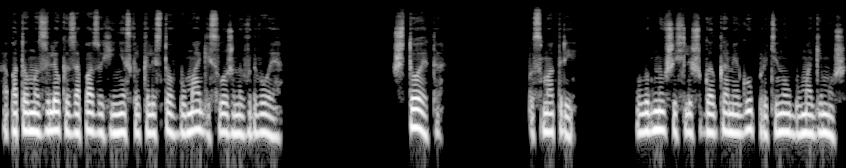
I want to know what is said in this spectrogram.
а потом извлек из-за пазухи несколько листов бумаги, сложенных вдвое. Что это? Посмотри. Улыбнувшись лишь уголками губ, протянул бумаги муж.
